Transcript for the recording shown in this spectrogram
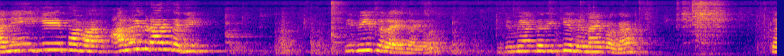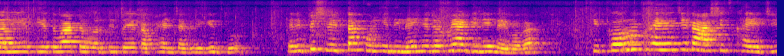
आणि हे थांबा आलो इकडं आण कधी ती बी करायचं आहे हो. म्हणजे मी कधी केलं नाही बघा. काल येत येत वाटावर तिथं एका फॅनच्या घरी गेलतो. त्याने पिशवीत टाकून हे दिलंय ह्याच्यावर मॅगी लिहिलंय बघा. की करून खायची का अशीच खायची?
